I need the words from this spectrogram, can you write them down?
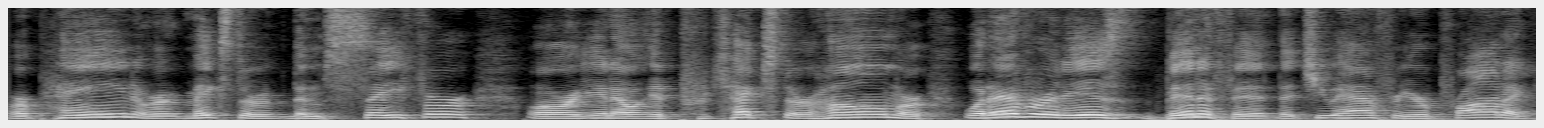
or pain or it makes their, them safer or you know it protects their home or whatever it is benefit that you have for your product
